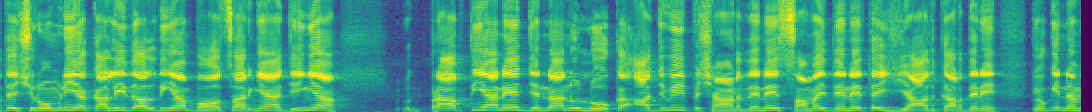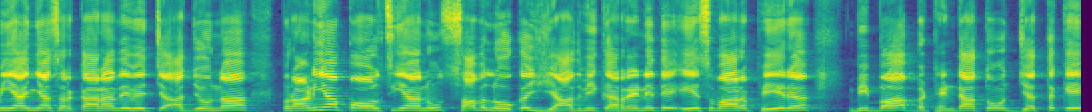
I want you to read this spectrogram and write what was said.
ਅਤੇ ਸ਼੍ਰੋਮਣੀ ਅਕਾਲੀ ਦਲ ਦੀਆਂ ਬਹੁਤ ਸਾਰੀਆਂ ਅਜਿਹੀਆਂ ਪ੍ਰਾਪਤੀਆਂ ਨੇ, ਜਿਨ੍ਹਾਂ ਨੂੰ ਲੋਕ ਅੱਜ ਵੀ ਪਛਾਣਦੇ ਨੇ, ਸਮਝਦੇ ਨੇ ਤੇ ਯਾਦ ਕਰਦੇ ਨੇ। ਕਿਉਂਕਿ ਨਵੀਆਂ ਆਈਆਂ ਸਰਕਾਰਾਂ ਦੇ ਵਿੱਚ ਅੱਜ ਉਹਨਾਂ ਪੁਰਾਣੀਆਂ ਪਾਲਿਸੀਆਂ ਨੂੰ ਸਭ ਲੋਕ ਯਾਦ ਵੀ ਕਰ ਰਹੇ ਨੇ ਤੇ ਇਸ ਵਾਰ ਫੇਰ ਬੀਬਾ ਬਠਿੰਡਾ ਤੋਂ ਜਿੱਤ ਕੇ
